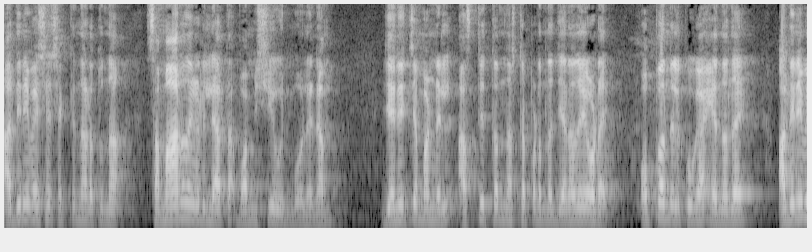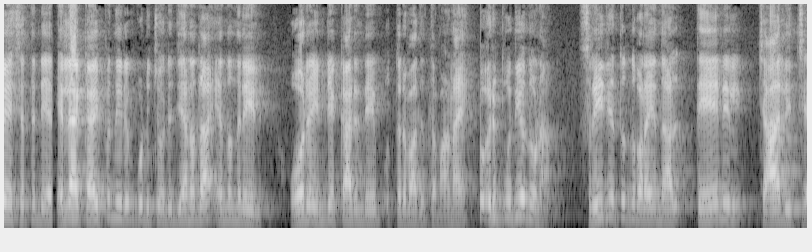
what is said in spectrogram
അധിനിവേശ ശക്തി നടത്തുന്ന സമാനതകളില്ലാത്ത വംശീയ ഉന്മൂലനം ജനിച്ച മണ്ണിൽ അസ്തിത്വം നഷ്ടപ്പെടുന്ന ജനതയോടെ ഒപ്പം നിൽക്കുക എന്നത് അധിനിവേശത്തിന്റെ എല്ലാ കയ്പുനീരും കുടിച്ച ഒരു ജനത എന്ന നിലയിൽ ഓരോ ഇന്ത്യക്കാരന്റെയും ഉത്തരവാദിത്തമാണ്. ഒരു പുതിയ നുണ. ശ്രീജിത്ത് എന്ന് പറയുന്ന ആൾ തേനിൽ ചാലിച്ച്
